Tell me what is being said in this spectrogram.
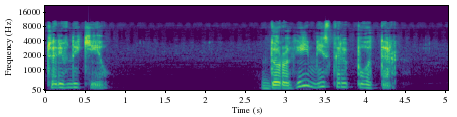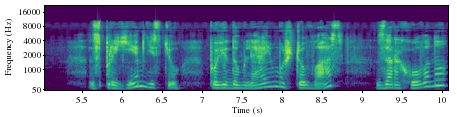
чарівників. Дорогий містере Поттер, з приємністю повідомляємо, що вас зараховано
